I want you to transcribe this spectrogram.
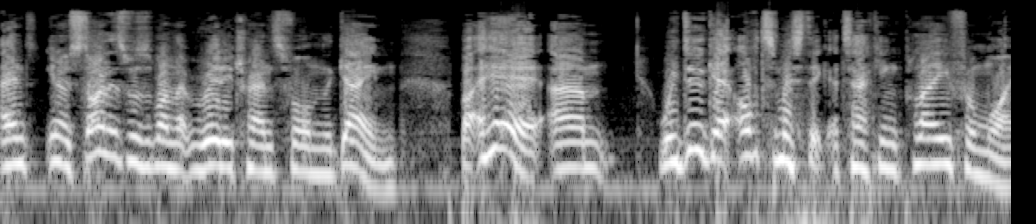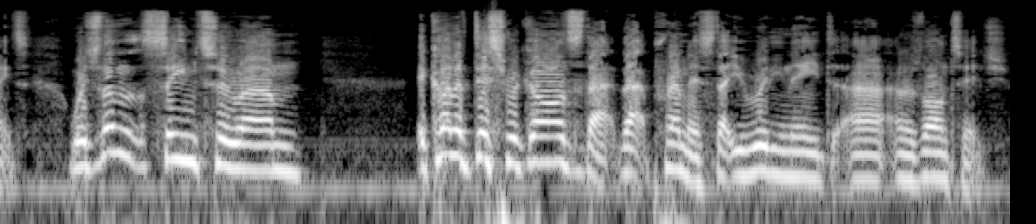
And, you know, Steinitz was the one that really transformed the game. But here, um, we do get optimistic attacking play from White, which doesn't seem to, um, it kind of disregards that, that premise that you really need uh, an advantage.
